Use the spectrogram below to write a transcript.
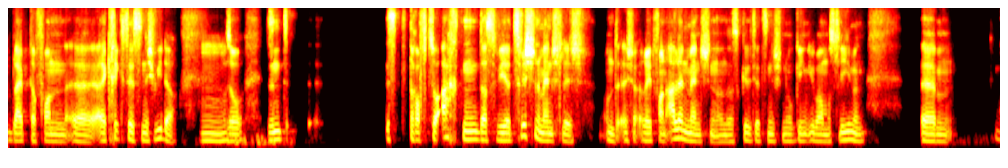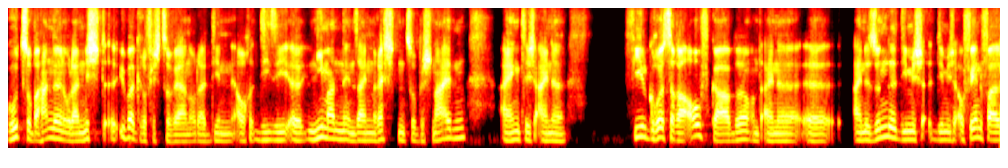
bleibt davon, äh, er kriegt es nicht wieder. Mhm. Also sind ist darauf zu achten, dass wir zwischenmenschlich, und ich rede von allen Menschen, und das gilt jetzt nicht nur gegenüber Muslimen, ähm, gut zu behandeln oder nicht äh, übergriffig zu werden oder den auch die sie äh, niemanden in seinen Rechten zu beschneiden, eigentlich eine viel größere Aufgabe und eine äh, eine Sünde, die mich die mich auf jeden Fall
